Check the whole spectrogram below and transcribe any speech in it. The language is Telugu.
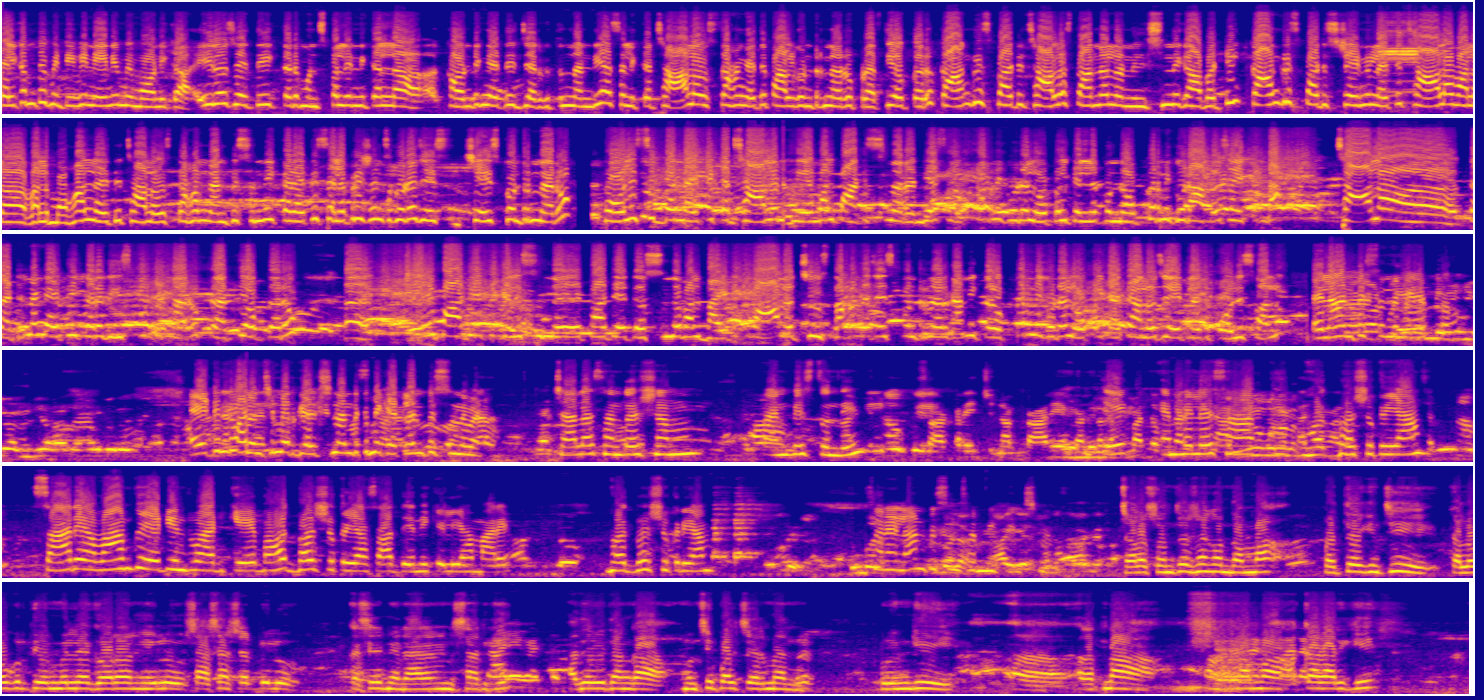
వెల్కమ్ టు మీ టీవీ నేను మీ మౌనిక. ఈ రోజు అయితే ఇక్కడ మున్సిపల్ ఎన్నికల కౌంటింగ్ అయితే జరుగుతుందండి. అసలు ఇక్కడ చాలా ఉత్సాహంగా అయితే పాల్గొంటున్నారు ప్రతి ఒక్కరు. కాంగ్రెస్ పార్టీ చాలా స్థానాల్లో నిలిచింది కాబట్టి కాంగ్రెస్ పార్టీ శ్రేణులు అయితే చాలా వాళ్ళ వాళ్ళ మొహాల్లో అయితే చాలా ఉత్సాహం కనిపిస్తుంది ఇక్కడ అయితే సెలబ్రేషన్స్ కూడా చేసుకుంటున్నారు. పోలీస్ సిబ్బంది అయితే ఇక్కడ చాలా నియమాలు పాటిస్తున్నారండి. అసలు ఒక్కరిని కూడా లోపలికి వెళ్ళకుండా ఒక్కరిని కూడా అలో చేయకుండా చాలా కఠినంగా అయితే ఇక్కడ తీసుకుంటున్నారు ప్రతి ఒక్కరు. ఏ పార్టీ అయితే గెలుస్తుందో పార్టీ అయితే వస్తుందో వాళ్ళు బయటకు వాళ్ళు వచ్చి ఉత్సాహంగా చేసుకుంటున్నారు కానీ ఇక్కడ ఒక్కరిని కూడా లోపలికి అయితే అలో చేయట్లేదు పోలీస్ వాళ్ళు ఎలా అనిపిస్తుంది ఎయిటీన్త్ వారి నుంచి మీరు గెలిచినందుకు మీకు ఎట్లా అనిపిస్తుంది మేడం చాలా సంతోషం అనిపిస్తుంది సహకరించిన కార్యకర్తలు एमएलए साहब बहुत बहुत शुक्रिया सारे आवाम को एटीन वार्ड के बहुत बहुत शुक्रिया साथ देने के लिए हमारे बहुत बहुत शुक्रिया సార్ ఎలా అనిపిస్తుంది సార్ మీకు చాలా సంతోషంగా ఉందమ్మా. ప్రత్యేకించి కలవకుర్తి ఎమ్మెల్యే గౌరవనీయులు శాసనసభ్యులు కసిరెడ్డి నారాయణ సార్కి. అదేవిధంగా మున్సిపల్ చైర్మన్ బృంగి రత్న రత్నమ్మ అక్క గారికి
